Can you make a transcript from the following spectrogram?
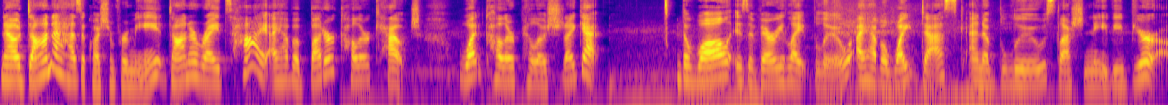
Now, Donna has a question for me. Donna writes Hi, I have a butter color couch. What color pillow should I get? The wall is a very light blue. I have a white desk and a blue slash navy bureau.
